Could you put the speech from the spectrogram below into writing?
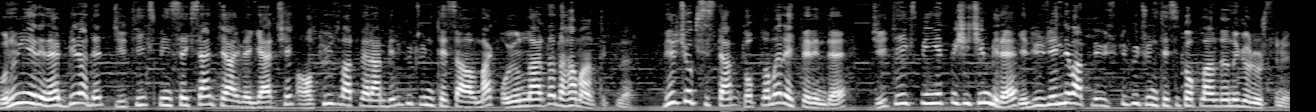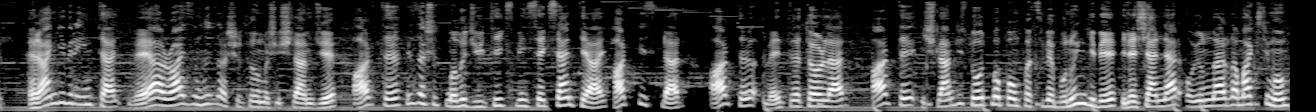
Bunun yerine bir adet GTX 1080 Ti ve gerçek 600 Watt veren bir güç ünitesi almak oyunlarda daha mantıklı. Birçok sistem toplama rehberinde GTX 1070 için bile 750 Watt ve üstü güç ünitesi toplandığını görürsünüz. Herhangi bir Intel veya Ryzen hız aşırtılmış işlemci artı hız aşırtmalı GTX 1080 Ti hard diskler artı ventilatörler, artı işlemci soğutma pompası ve bunun gibi bileşenler oyunlarda maksimum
